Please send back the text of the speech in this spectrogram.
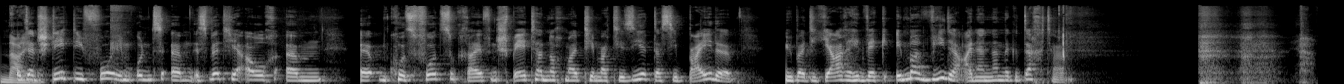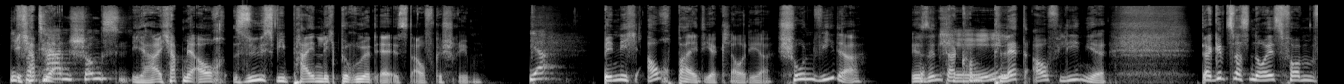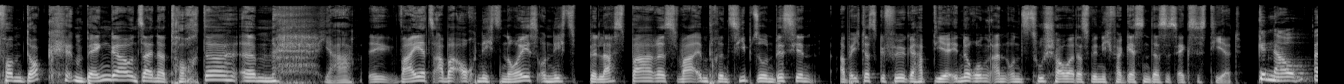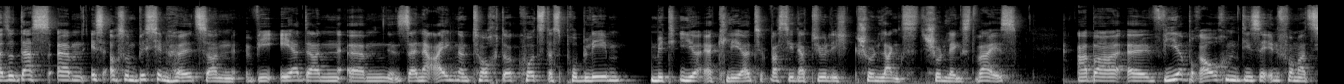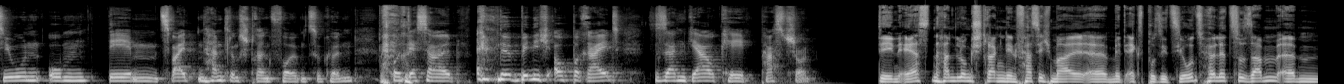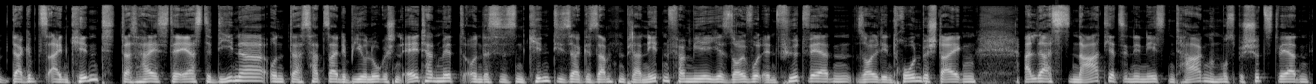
Nein. Und dann steht die vor ihm und ähm, es wird ja auch, ähm, äh, um kurz vorzugreifen, später nochmal thematisiert, dass sie beide über die Jahre hinweg immer wieder aneinander gedacht haben. Die ich vertanen mir, Chancen. Ja, ich habe mir auch süß, wie peinlich berührt er ist aufgeschrieben. Ja. Bin ich auch bei dir, Claudia. Schon wieder. Wir okay. sind da komplett auf Linie. Da gibt's was Neues vom, vom Doc Benga und seiner Tochter. Ähm, ja, war jetzt aber auch nichts Neues und nichts Belastbares. War im Prinzip so ein bisschen, habe ich das Gefühl gehabt, die Erinnerung an uns Zuschauer, dass wir nicht vergessen, dass es existiert. Genau, also das ähm, ist auch so ein bisschen hölzern, wie er dann ähm, seiner eigenen Tochter kurz das Problem mit ihr erklärt, was sie natürlich schon längst, schon längst weiß. Aber äh, wir brauchen diese Information, um dem zweiten Handlungsstrang folgen zu können. Und deshalb äh, bin ich auch bereit zu sagen, ja, okay, passt schon. Den ersten Handlungsstrang, den fasse ich mal äh, mit Expositionshölle zusammen. Ähm, da gibt's ein Kind, das heißt der erste Diener und das hat seine biologischen Eltern mit und es ist ein Kind dieser gesamten Planetenfamilie, soll wohl entführt werden, soll den Thron besteigen. Alles naht jetzt in den nächsten Tagen und muss beschützt werden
